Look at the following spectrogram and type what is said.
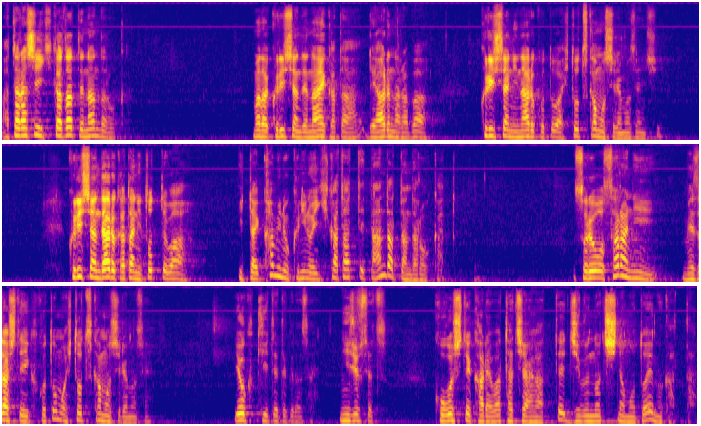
新しい生き方って何だろうか？まだクリスチャンでない方であるならばクリスチャンになることは一つかもしれませんしクリスチャンである方にとっては一体神の国の生き方って何だったんだろうか？それをさらに目指していくことも一つかもしれません。よく聞いててください。20節。こうして彼は立ち上がって自分の父のもとへ向かった。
